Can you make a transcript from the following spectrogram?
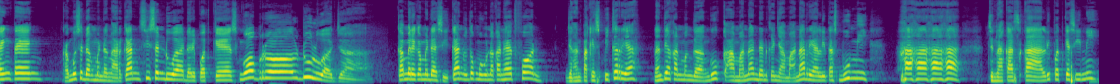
Teng teng, kamu sedang mendengarkan season 2 dari podcast Ngobrol Dulu Aja. Kami rekomendasikan untuk menggunakan headphone. Jangan pakai speaker ya, nanti akan mengganggu keamanan dan kenyamanan realitas bumi. Hahaha, jenaka sekali podcast ini.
